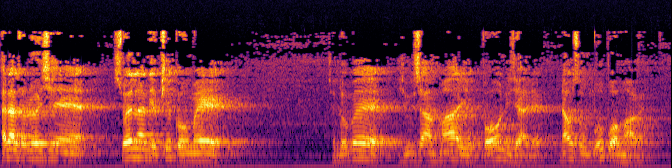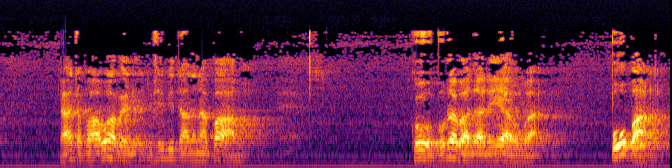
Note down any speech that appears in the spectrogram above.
အဲ့ဒါဆိုလို့ရှိရင်ဆွဲလန်းနေဖြစ်ကုန်မဲ့ဒီလိုပဲယူဆမှားတွေပေါ်နေကြတယ်နောက်ဆိုပိုးပေါ်မှာပဲဒါတဘာဝပဲလေတဖြည်းဖြည်းသာသနာပအောင်ကိုဗုဒ္ဓဘာသာတွေကဟိုကပိုးပါလာ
